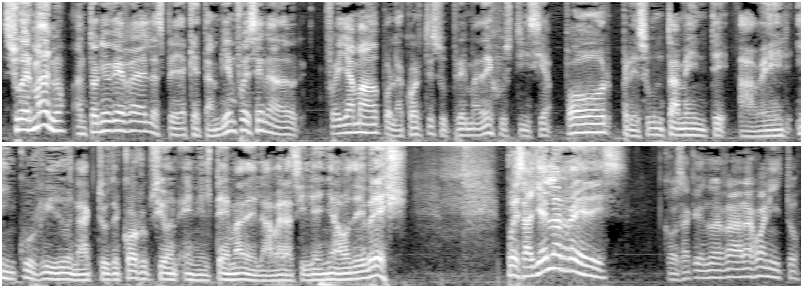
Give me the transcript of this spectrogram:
Su hermano, Antonio Guerra de la Espriella, que también fue senador, fue llamado por la Corte Suprema de Justicia por presuntamente haber incurrido en actos de corrupción en el tema de la brasileña Odebrecht. Pues allá en las redes, cosa que no es rara, Juanito,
